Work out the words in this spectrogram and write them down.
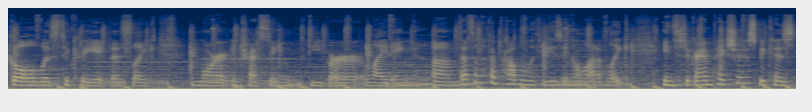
goal was to create this like more interesting, deeper lighting. Um, that's another problem with using a lot of like Instagram pictures because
